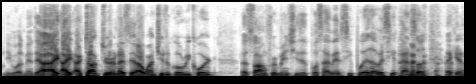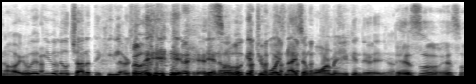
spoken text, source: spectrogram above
igualmente. I, I, I talked to her and I said, I want you to go record a song for me. And she said, pues a ver si puedo, a ver si alcanzo. I said, no, we'll give you a little shot of tequila or something. you know, we'll get your voice nice and warm and you can do it. you know. Eso, eso.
